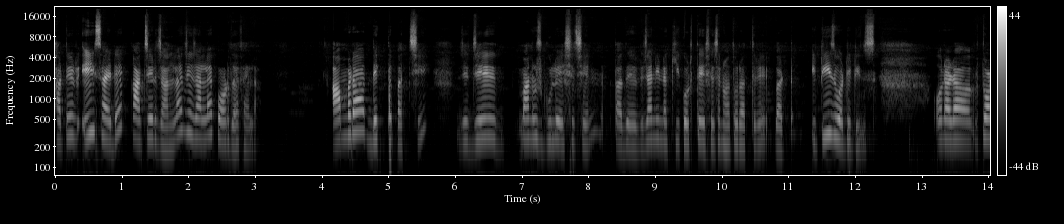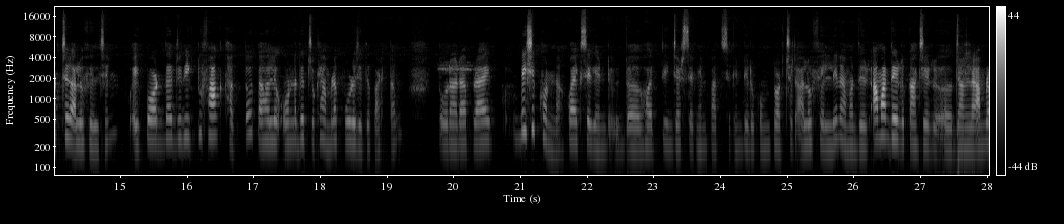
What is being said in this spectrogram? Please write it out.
খাটের এই সাইডে কাঁচের জানলা, যে জানলায় পর্দা ফেলা। আমরা দেখতে পাচ্ছি যে যে মানুষগুলো এসেছেন, তাদের জানি না কি করতে এসেছেন অত রাত্রে but it is what it is ওনারা টর্চের আলো ফেলছেন। এই পর্দার যদি একটু ফাঁক থাকতো, তাহলে ওনাদের চোখে আমরা পড়ে যেতে পারতাম। তো ওনারা প্রায় বেশিক্ষণ না, কয়েক সেকেন্ড হয় তিন, চার সেকেন্ড, পাঁচ সেকেন্ড এরকম টর্চের আলো ফেললেন আমাদের আমাদের কাঁচের জানলা, আমরা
